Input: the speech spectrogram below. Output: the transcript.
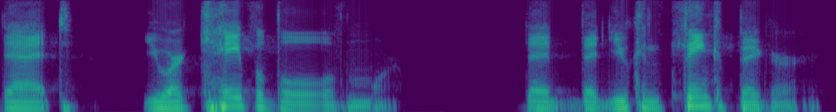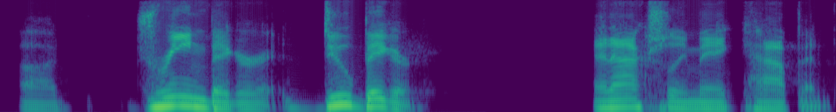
that you are capable of more, that, that you can think bigger, uh, dream bigger, do bigger, and actually make happen.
